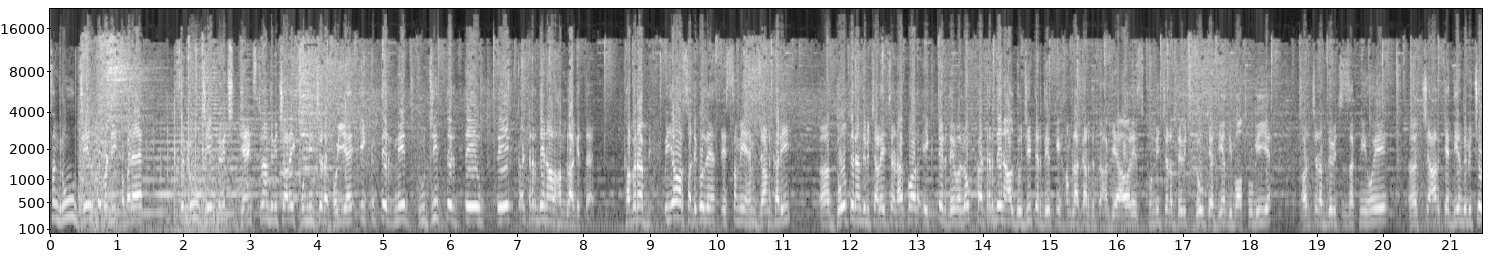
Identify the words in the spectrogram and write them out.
ਸੰਗਰੂਰ ਜੇਲ੍ਹ ਤੋਂ ਵੱਡੀ ਖਬਰ ਹੈ। ਸੰਗਰੂਰ ਜੇਲ੍ਹ ਦੇ ਵਿੱਚ ਗੈਂਗਸਟਰਾਂ ਦੇ ਵਿਚਾਲੇ ਖੂਨੀ ਝੜਪ ਹੋਈ ਹੈ। ਇੱਕ ਧਿਰ ਨੇ ਦੂਜੀ ਧਿਰ ਦੇ ਉੱਤੇ ਕਟਰ ਦੇ ਨਾਲ ਹਮਲਾ ਕੀਤਾ ਹੈ। ਖਬਰ ਪਈ ਹੈ ਔਰ ਸਾਡੇ ਕੋਲ ਇਸ ਸਮੇਂ ਅਹਿਮ ਜਾਣਕਾਰੀ ਦੋ ਧਿਰਾਂ ਦੇ ਵਿਚਾਲੇ ਝੜਪ ਔਰ ਇੱਕ ਧਿਰ ਦੇ ਵੱਲੋਂ ਕਟਰ ਦੇ ਨਾਲ ਦੂਜੀ ਧਿਰ ਦੇ ਉੱਤੇ ਹਮਲਾ ਕਰ ਦਿੱਤਾ ਗਿਆ ਔਰ ਇਸ ਖੂਨੀ ਝੜਪ ਦੇ ਵਿੱਚ ਦੋ ਕੈਦੀਆਂ ਦੀ ਮੌਤ ਹੋ ਗਈ ਹੈ ਔਰ ਝੜਪ ਦੇ ਵਿੱਚ ਜ਼ਖਮੀ ਹੋਏ ਚਾਰ ਕੈਦੀਆਂ ਦੇ ਵਿੱਚੋਂ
